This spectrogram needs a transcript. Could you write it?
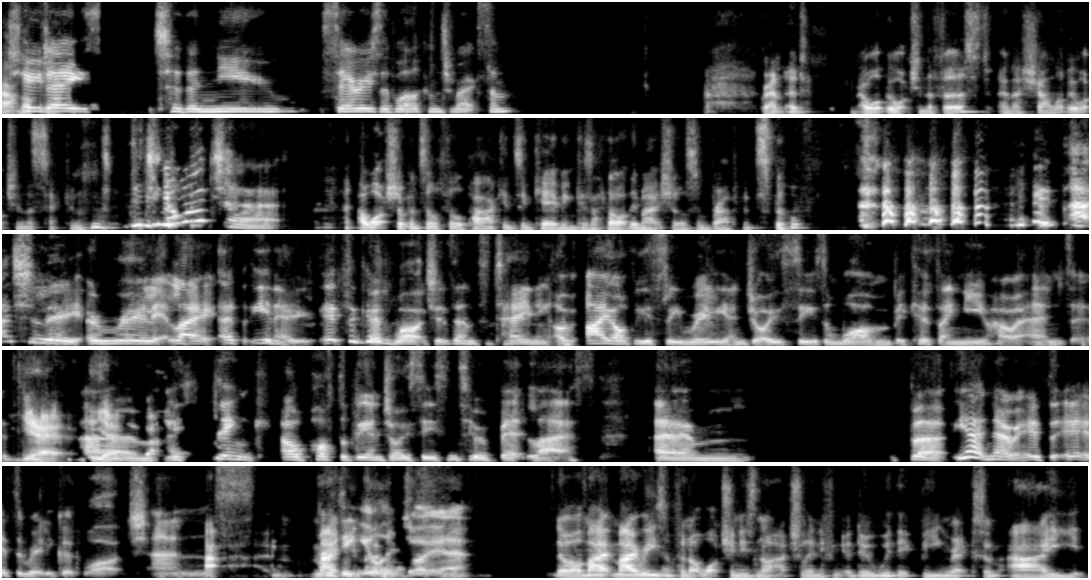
knock two it. days to the new series of Welcome to Wrexham. granted i won't be watching the first and i shall not be watching the second Did you not watch it? I watched up until phil parkinson came in because i thought they might show some bradford stuff. It's actually a really like you know it's a good watch it's entertaining. I obviously really enjoyed season one because i knew how it ended. Yeah yeah. Um but i think i'll possibly enjoy season two a bit less. Um but yeah no it is it is a really good watch and I- i think you'll enjoy it no my, my reason for not watching is not actually anything to do with it being wrexham i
